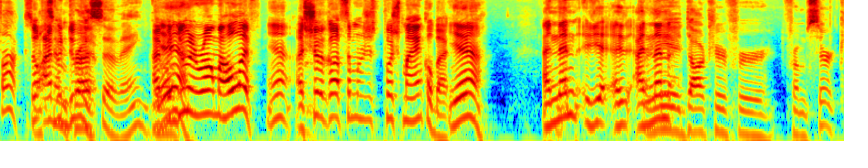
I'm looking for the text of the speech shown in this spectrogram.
fuck?" So That's I've been doing it. impressive, eh? I've Yeah. been doing it wrong my whole life. Yeah. I should have got someone to just push my ankle back. yeah. And then yeah, and And then then a doctor for from Cirque.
